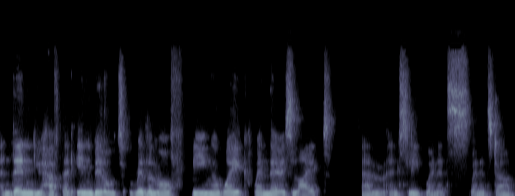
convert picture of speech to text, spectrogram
and then you have that inbuilt rhythm of being awake when there is light um, and sleep when it's when it's dark.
